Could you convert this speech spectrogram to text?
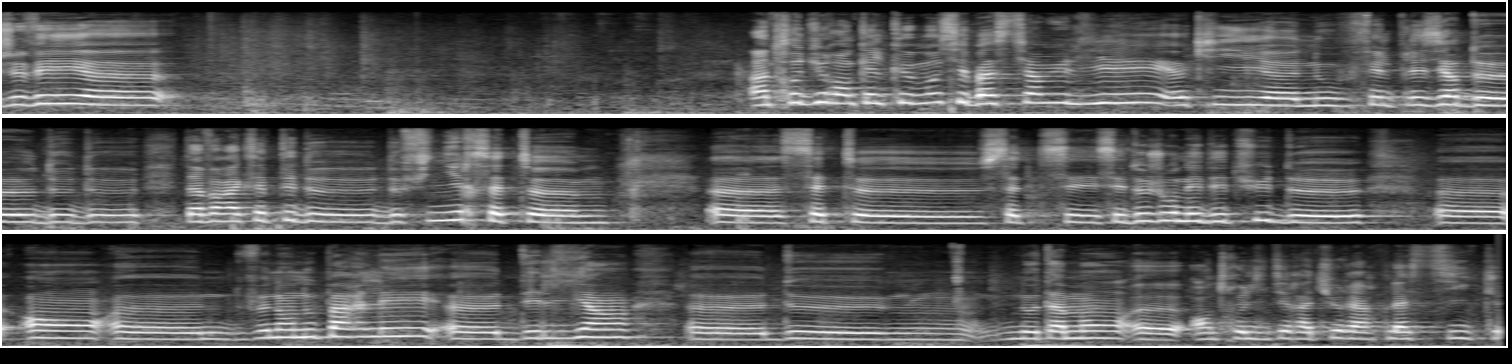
Je vais euh, introduire en quelques mots Sébastien Mullier, euh, qui euh, nous fait le plaisir d'avoir accepté de, finir cette, cette, ces, deux journées d'études euh, en euh, venant nous parler euh, des liens de, notamment entre littérature et art plastique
